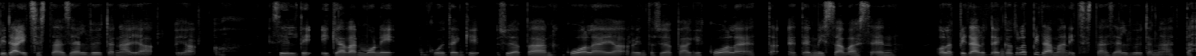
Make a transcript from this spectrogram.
pidä itsestäänselvyytenä ja, ja silti ikävän moni kuitenkin syöpään kuolee ja rintasyöpäänkin kuolee, että, että en missään vaiheessa en ole pitänyt, enkä tule pitämään itsestäänselvyytenä, että,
